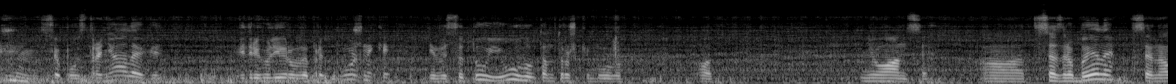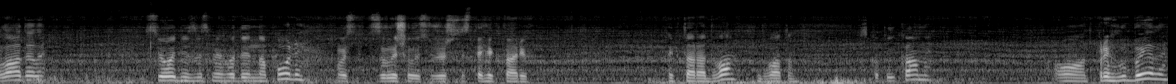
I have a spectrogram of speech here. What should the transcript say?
Все поустраняли, від, відрегулювали предплужники, і висоту, і угол там трошки було. От. Нюанси. От, все зробили, все наладили. Сьогодні з 8 годин на полі. Ось тут залишилось вже 6 гектарів. Гектара 2, 2 там з копійками. От, приглубили.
